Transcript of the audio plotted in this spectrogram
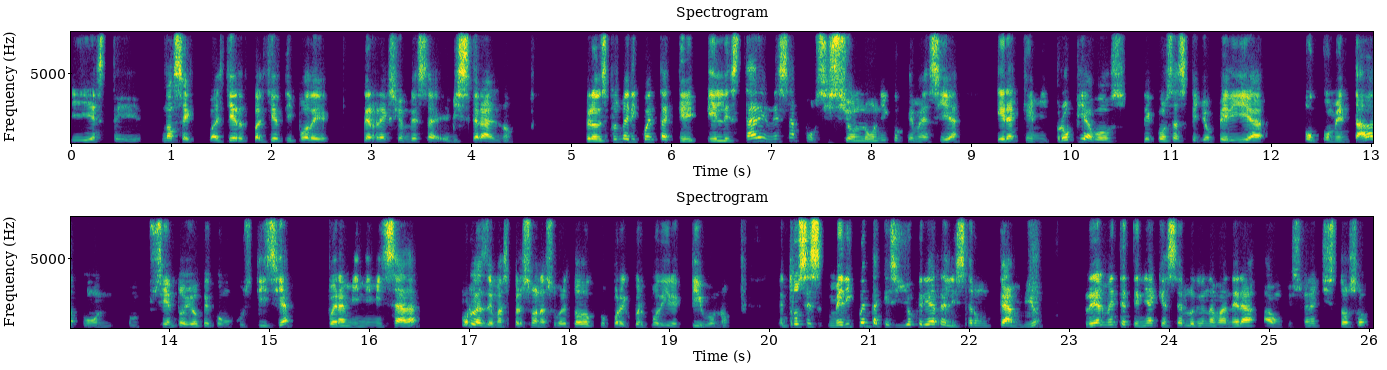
y este, no sé, cualquier, cualquier tipo de, de reacción de esa, visceral, ¿no? Pero después me di cuenta que el estar en esa posición, lo único que me hacía era que mi propia voz de cosas que yo pedía o comentaba con siento yo que con justicia, fuera minimizada por las demás personas, sobre todo por el cuerpo directivo, ¿no? Entonces me di cuenta que si yo quería realizar un cambio, realmente tenía que hacerlo de una manera, aunque suene chistoso,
